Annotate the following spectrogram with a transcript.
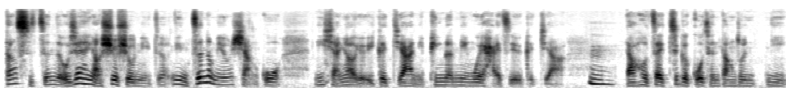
当时真的，我现在很想秀秀你，这你真的没有想过，你想要有一个家，你拼了命为孩子有一个家，嗯，然后在这个过程当中，你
